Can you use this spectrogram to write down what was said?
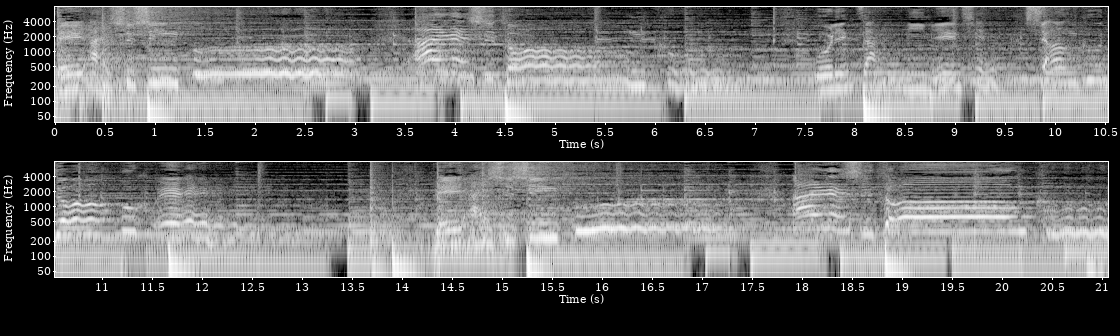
被爱是幸福，爱人是痛我连在你面前想哭都不会。被爱是幸福，爱人是痛苦，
